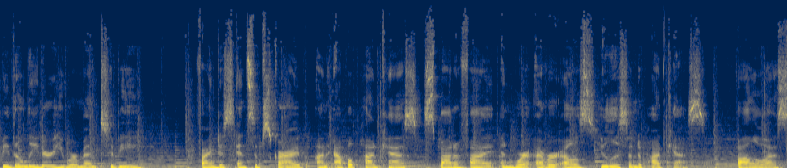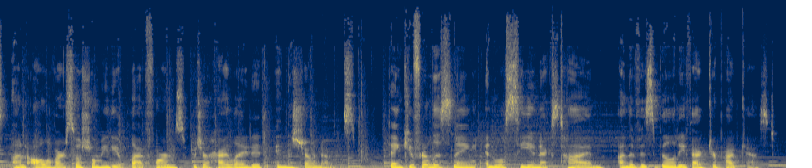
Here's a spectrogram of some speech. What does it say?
be the leader you were meant to be. Find us and subscribe on Apple Podcasts, Spotify, and wherever else you listen to podcasts. Follow us on all of our social media platforms, which are highlighted in the show notes. Thank you for listening, and we'll see you next time on the Visibility Factor podcast.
